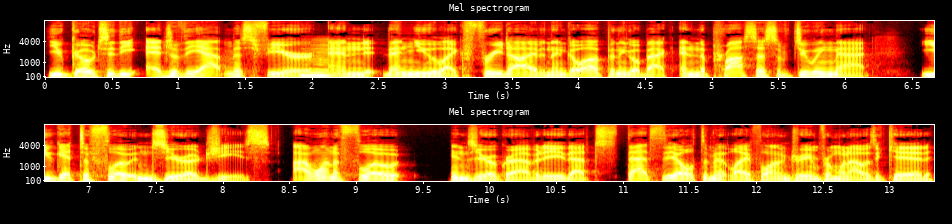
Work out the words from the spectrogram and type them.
you go to the edge of the atmosphere Mm. and then you like free dive and then go up and then go back. And the process of doing that, you get to float in zero G's. I want to float in zero gravity. That's that's the ultimate lifelong dream from when I was a kid.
